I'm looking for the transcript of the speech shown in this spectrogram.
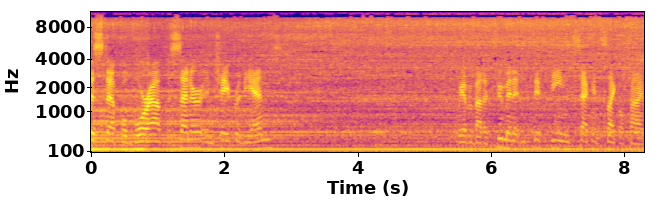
This step will bore out the center and chamfer the ends. We have about a 2 minute and 15 second cycle time.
